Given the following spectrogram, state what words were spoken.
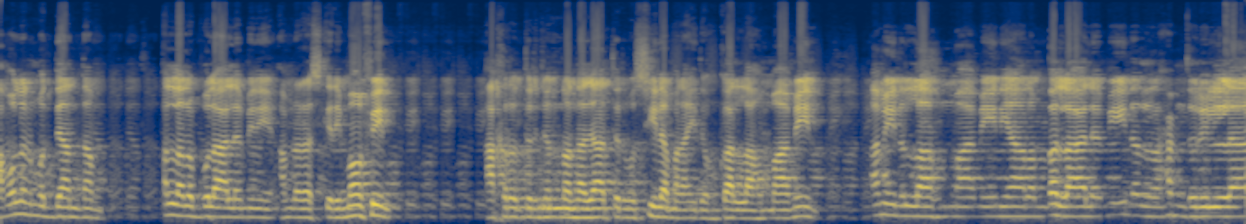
আমলের মধ্যে আনতাম। আল্লাহ রব্বুল আলমিনী আমরা আজকের এই মহফিল আখরতের জন্য নাজাতের ওসিলা বানাই হোক আল্লাহ আমিন। আমিন আল্লাহ আমিন আলামিন, আলহামদুলিল্লাহ।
